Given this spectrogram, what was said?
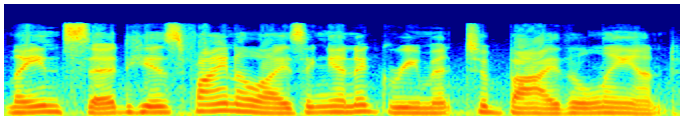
Lane said he is finalizing an agreement to buy the land.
